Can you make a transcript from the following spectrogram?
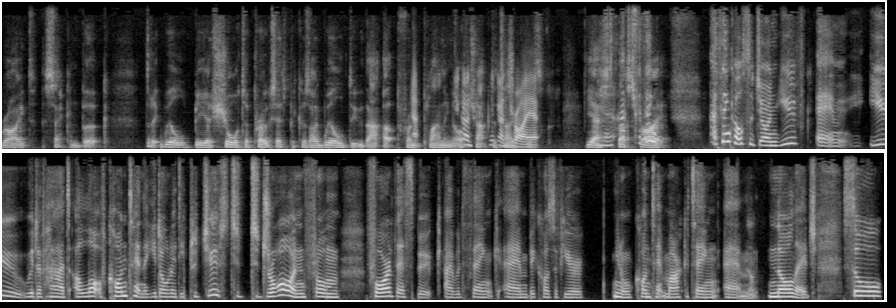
write a second book, that it will be a shorter process because I will do that upfront yeah. planning of chapter titles. Try it. Yes, yeah, that's I, I right. Think, I think also, John, you've um, you would have had a lot of content that you'd already produced to, to draw on from for this book. I would think um, because of your you know content marketing um, yeah. knowledge. So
